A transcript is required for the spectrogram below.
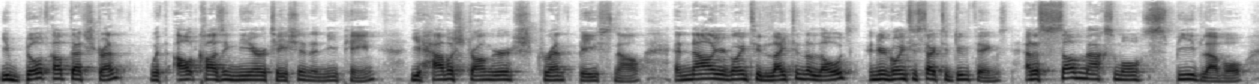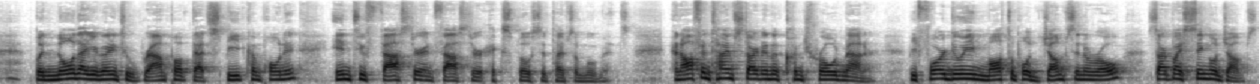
You built up that strength without causing knee irritation and knee pain. You have a stronger strength base now. And now you're going to lighten the loads and you're going to start to do things at a sub maximal speed level. But know that you're going to ramp up that speed component into faster and faster explosive types of movements. And oftentimes start in a controlled manner. Before doing multiple jumps in a row, start by single jumps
